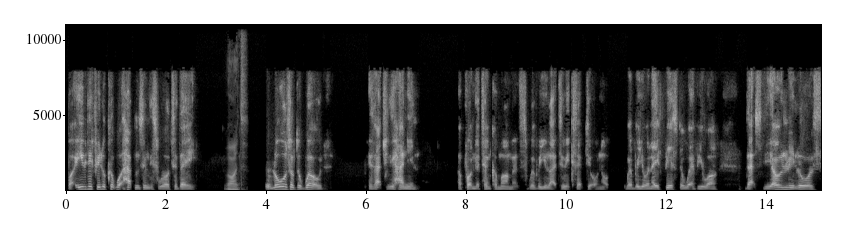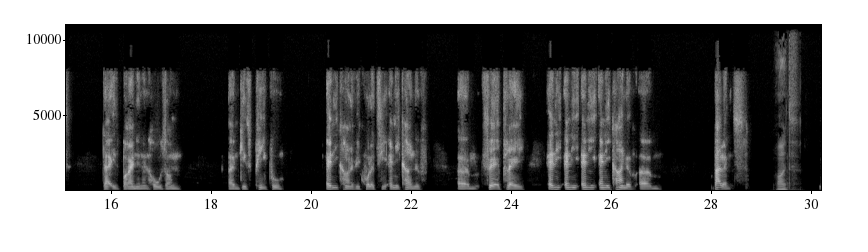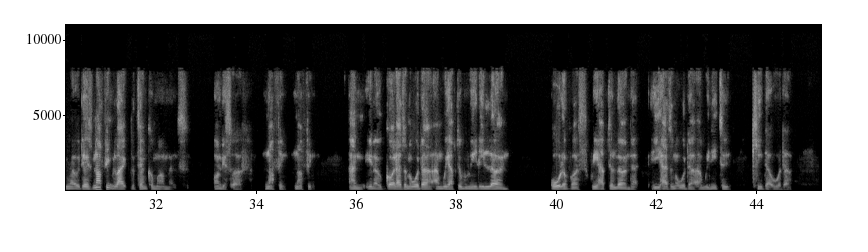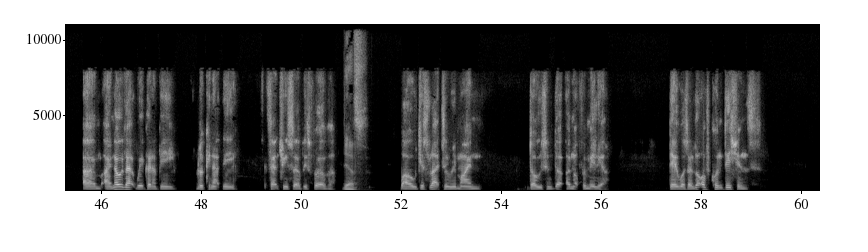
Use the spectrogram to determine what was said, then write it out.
but even if you look at what happens in this world today, Right. the laws of the world is actually hanging upon the Ten Commandments, whether you like to accept it or not. Whether you're an atheist or whatever you are, that's the only laws that is binding and holds on and gives people any kind of equality, any kind of um, fair play, any any any any kind of um, balance. Right. You know, there's nothing like the Ten Commandments on this earth. Nothing, nothing. And, you know, God has an order, and we have to really learn, all of us, we have to learn that He has an order, and we need to keep that order. Um, I know that we're going to be looking at the sanctuary service further, Yes. but I would just like to remind those who are not familiar there was a lot of conditions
